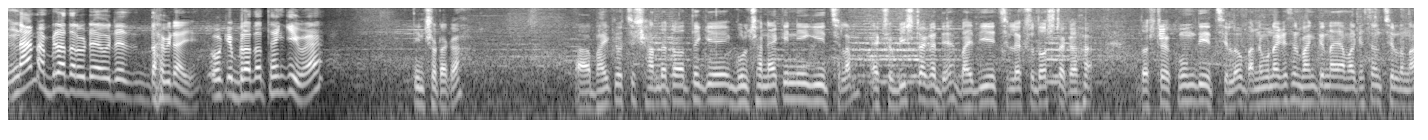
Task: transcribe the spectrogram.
না না ব্রাদার ওইটা ওইটা দাবি নাই। ওকে ব্রাদার থ্যাংক ইউ হ্যাঁ? তিনশো টাকা। ভাইকে হচ্ছে সান্দা টাওয়ার থেকে গুলশান একে নিয়ে গিয়েছিলাম। একশো বিশ টাকা দিয়ে। ভাই দিয়েছিল একশো দশ টাকা। দশ টাকা কম দিয়েছিল। মানে ওনার কাছে ভাঙতে নাই, আমার কাছে ছিল না।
